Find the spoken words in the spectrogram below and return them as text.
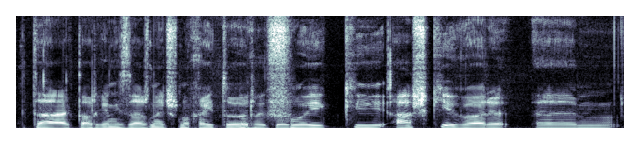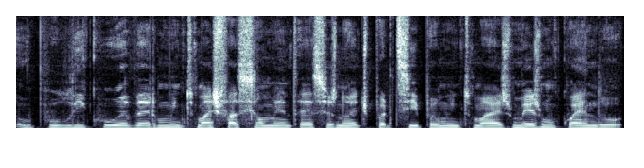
que está, que está a organizar as noites no Reitor, Reitor. foi que acho que agora hum, o público adere muito mais facilmente a essas noites, participa muito mais, mesmo quando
